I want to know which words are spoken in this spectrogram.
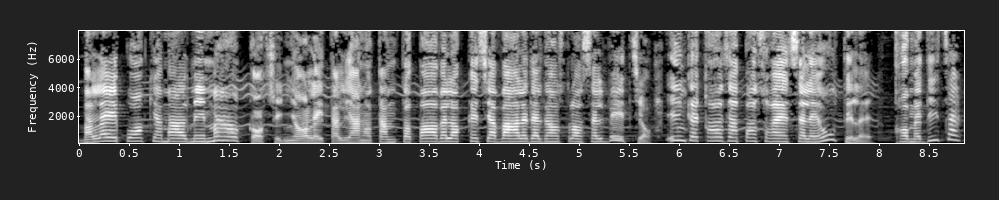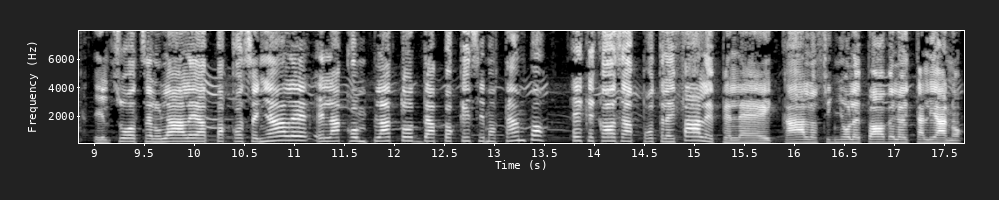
ma lei può chiamarmi Marco, signore italiano tanto povero che si avvale del nostro servizio. In che cosa posso essere utile? Come dice, il suo cellulare ha poco segnale e l'ha comprato da pochissimo tempo? E che cosa potrei fare per lei, caro signore povero italiano?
